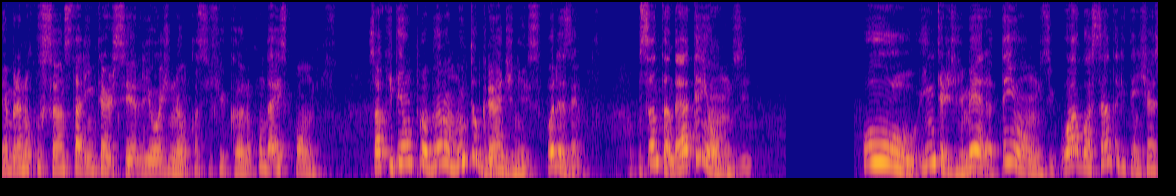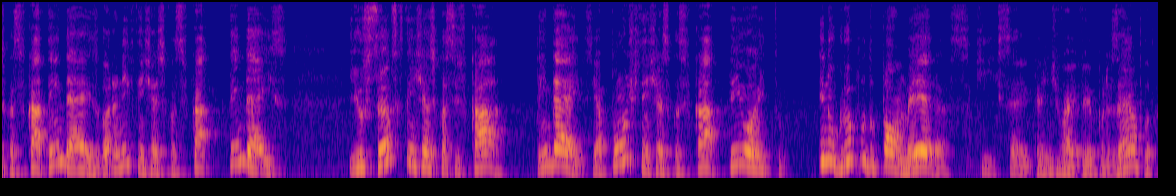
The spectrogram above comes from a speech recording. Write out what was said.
Lembrando que o Santos estaria em terceiro e hoje não classificando com 10 pontos. Só que tem um problema muito grande nisso. Por exemplo, o Santo André tem 11. O Inter de Limeira tem 11. O Água Santa que tem chance de classificar tem 10. O Guarani que tem chance de classificar tem 10. E o Santos que tem chance de classificar tem 10. E a Ponte que tem chance de classificar tem 8. E no grupo do Palmeiras, que, que a gente vai ver, por exemplo,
